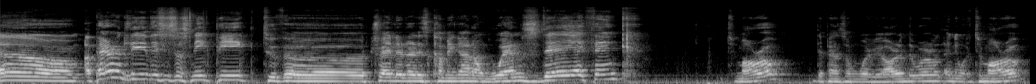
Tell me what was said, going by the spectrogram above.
Um, apparently, this is a sneak peek to the trailer that is coming out on Wednesday. I think tomorrow. Depends on where we are in the world. Anyway, tomorrow.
